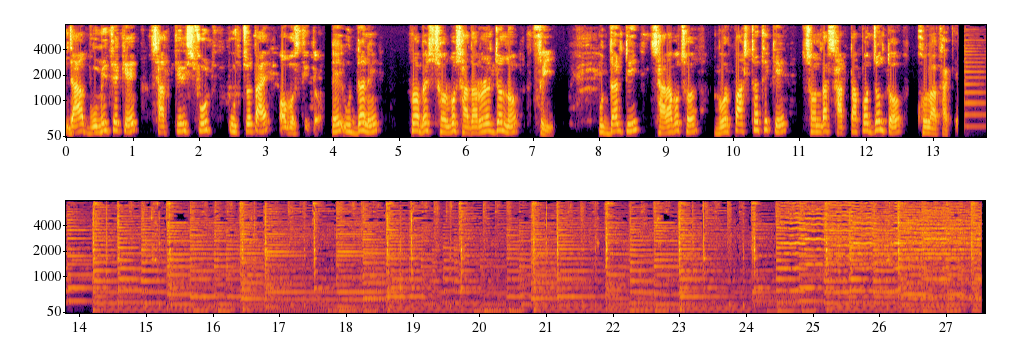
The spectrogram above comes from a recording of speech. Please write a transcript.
যা ভূমি থেকে সাতত্রিশ ফুট উচ্চতায় অবস্থিত। এই উদ্যানে প্রবেশ সর্বসাধারণের জন্য ফ্রি উদ্যানটি সারা বছর ভোর পাঁচটা থেকে সন্ধ্যা সাতটা পর্যন্ত খোলা থাকে।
